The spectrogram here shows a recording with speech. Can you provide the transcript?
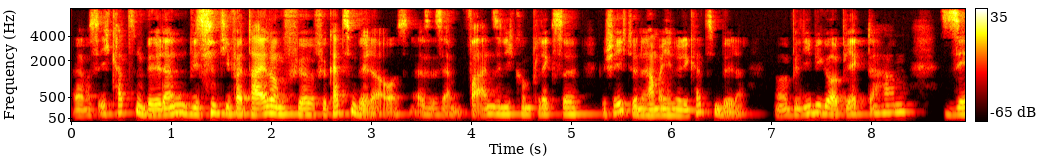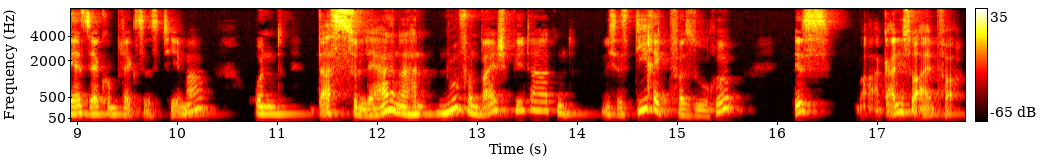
äh, was ich Katzenbildern, wie sieht die Verteilung für, für Katzenbilder aus? Das ist ja eine wahnsinnig komplexe Geschichte und dann haben wir hier nur die Katzenbilder. Wenn wir beliebige Objekte haben, sehr, sehr komplexes Thema. Und das zu lernen anhand nur von Beispieldaten, wenn ich das direkt versuche, ist gar nicht so einfach.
